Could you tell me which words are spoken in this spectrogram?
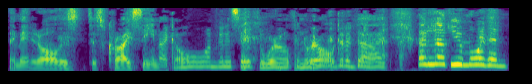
They made it all this this cry scene like, "Oh, I'm going to save the world and we're all going to die. I love you more than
